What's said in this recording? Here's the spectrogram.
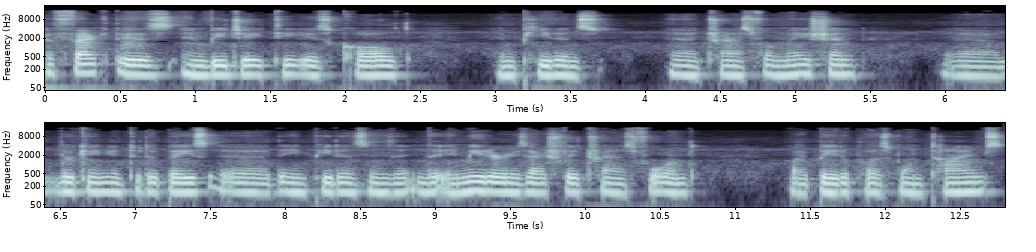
effect is in BJT is called impedance uh, transformation. Uh, looking into the base uh, the impedance in the, in the, emitter is actually transformed by beta plus 1 times.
